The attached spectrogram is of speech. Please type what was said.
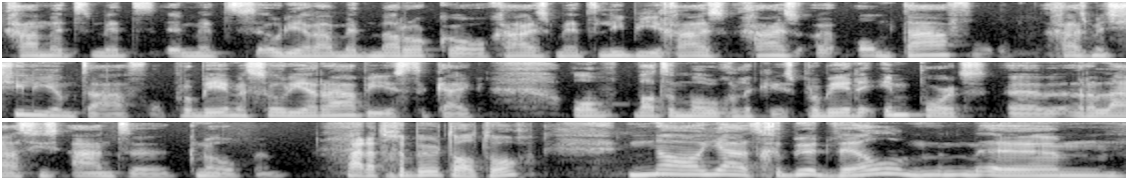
Ga met, met, met Saudi-Arabië, met Marokko. Ga eens met Libië. Ga eens, ga eens eh, om tafel. Ga eens met Chili om tafel. Probeer met Saudi-Arabië eens te kijken of wat er mogelijk is. Probeer de importrelaties uh, aan te knopen. Maar dat gebeurt al, toch? Nou ja, het gebeurt wel. Um,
